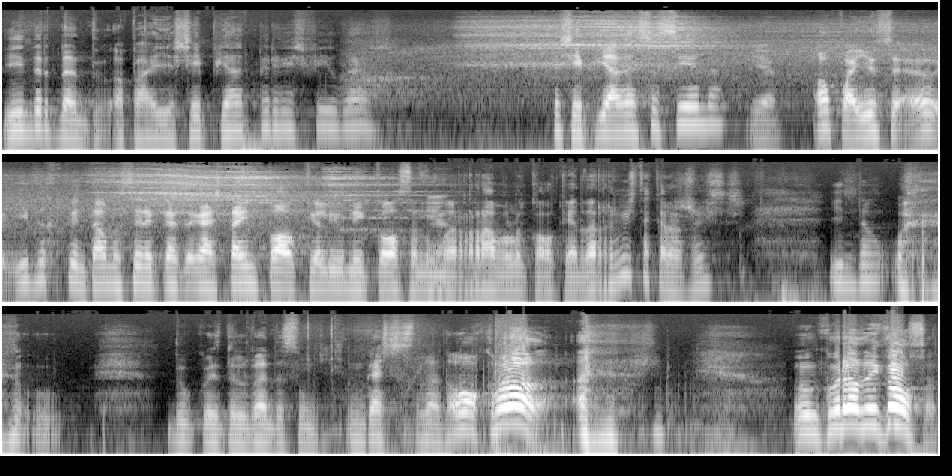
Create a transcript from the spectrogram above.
E entretanto, opá, e achei piada a primeira vez que vi o gajo. Achei piada essa cena. Yeah. Opa, e, e de repente há uma cena que o gajo está em palco, e o Nicholson numa Yeah. rábula qualquer da revista, aquelas revistas. E então, do coisa levanta-se um, um gajo que se levanta. Oh, camarada! um camarada Nicholson!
